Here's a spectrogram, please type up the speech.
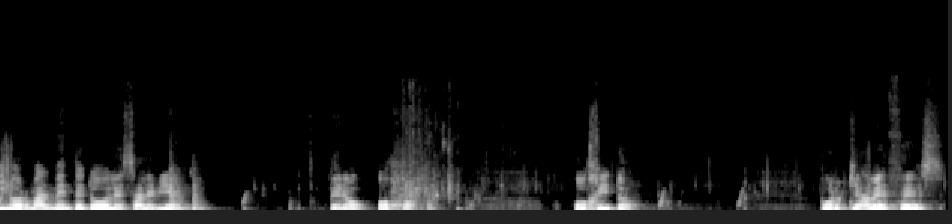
y normalmente todo les sale bien. Pero ojo, ojito, porque a veces,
